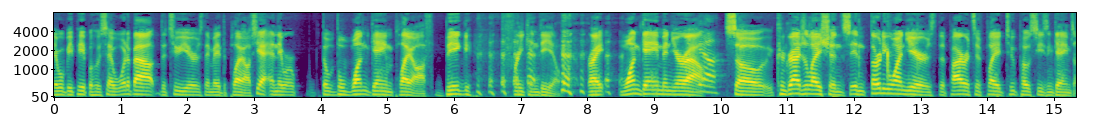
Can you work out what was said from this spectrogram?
there will be people who say, what about the two years they made the playoffs? Yeah, and they were the, the one game playoff. Big freaking deal, right? One game and you're out. Yeah. So, congratulations. In 31 years, the Pirates have played two postseason games,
